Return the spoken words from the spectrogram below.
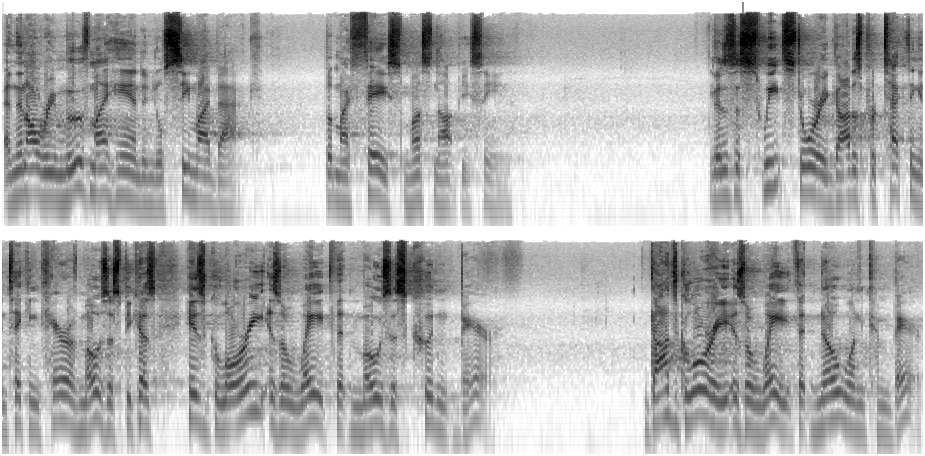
And then I'll remove my hand and you'll see my back, but my face must not be seen. It is a sweet story. God is protecting and taking care of Moses because his glory is a weight that Moses couldn't bear. God's glory is a weight that no one can bear.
